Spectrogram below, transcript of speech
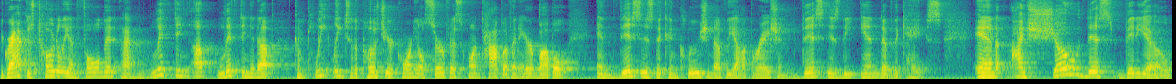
The graft is totally unfolded and I'm lifting up, lifting it up completely to the posterior corneal surface on top of an air bubble. And this is the conclusion of the operation. This is the end of the case. And I show this video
